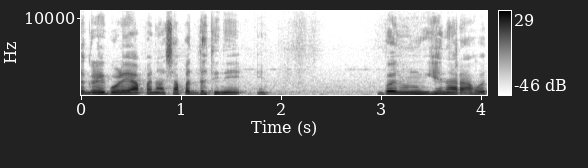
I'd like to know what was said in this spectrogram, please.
सगळे गोळे आपण अशा पद्धतीने बनवून घेणार आहोत.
